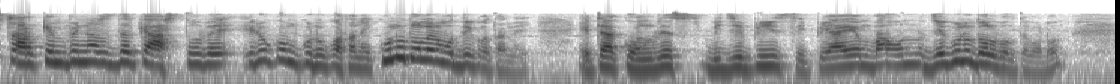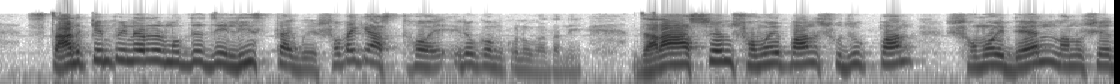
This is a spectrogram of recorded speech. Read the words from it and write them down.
স্টার ক্যাম্পেনার্সদেরকে আসতে হবে এরকম কোনো কথা নেই। কোনো দলের মধ্যে কথা নেই। এটা কংগ্রেস বিজেপি সিপিআইএম বা অন্য যে কোনো দল বলতে পারো। স্টার ক্যাম্পেনারের মধ্যে যে লিস্ট থাকবে সবাইকে আসতে হয় এরকম কোনো কথা নেই। যারা আসেন সময় পান সুযোগ পান সময় দেন মানুষের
